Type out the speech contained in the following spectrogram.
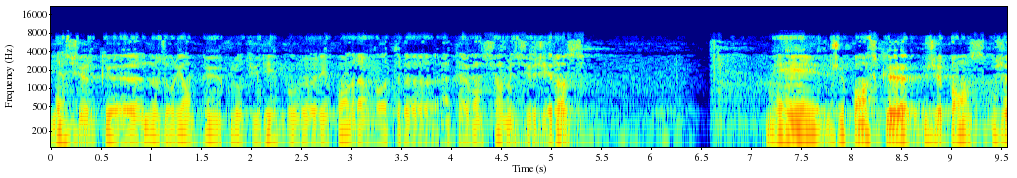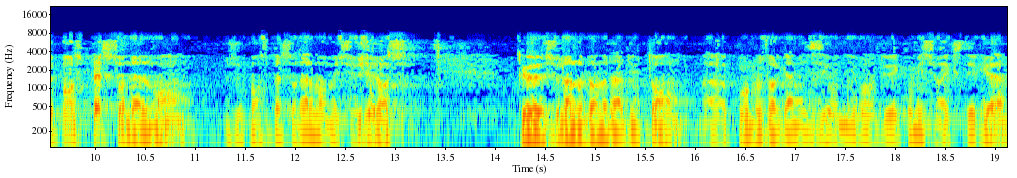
Bien sûr que nous aurions pu clôturer pour répondre à votre intervention, Monsieur Géros. Mais je pense que, je pense, je pense personnellement, je pense personnellement, Monsieur Géros, que cela nous donnera du temps euh, pour nous organiser au niveau des commissions extérieures,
